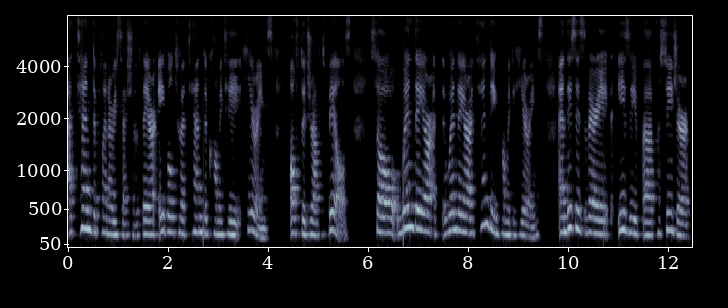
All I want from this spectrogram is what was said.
attend the plenary sessions. They are able to attend the committee hearings of the draft bills. So when they are when they are attending committee hearings, and this is very easy uh, procedure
